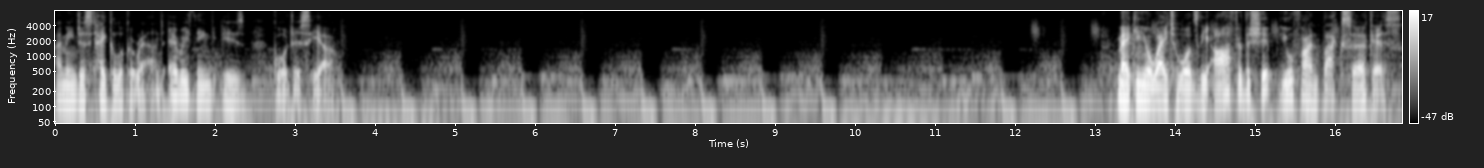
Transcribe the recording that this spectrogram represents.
I mean, just take a look around. Everything is gorgeous here. Making your way towards the aft of the ship, you'll find Black Circus.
